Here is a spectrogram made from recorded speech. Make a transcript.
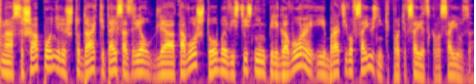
США поняли, что да, Китай созрел для того, чтобы вести с ним переговоры и брать его в союзники против Советского Союза.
